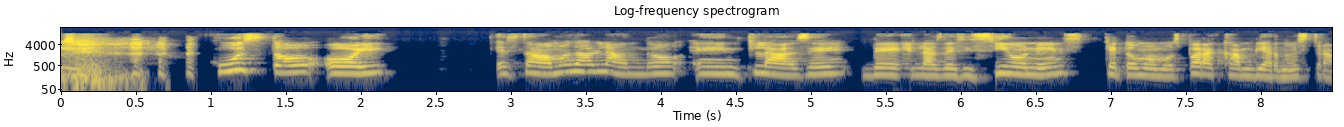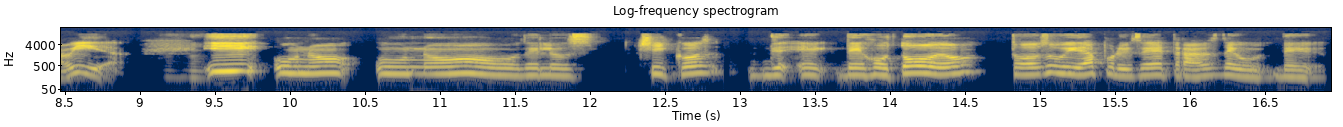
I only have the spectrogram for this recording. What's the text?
sí. Justo hoy estábamos hablando en clase de las decisiones que tomamos para cambiar nuestra vida. Y uno, uno de los chicos eh, dejó todo, toda su vida por irse detrás de, de,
